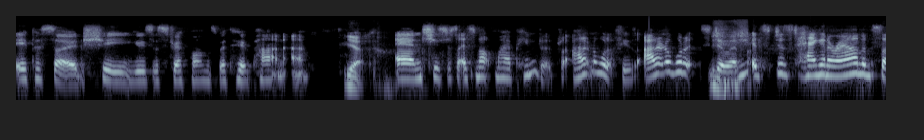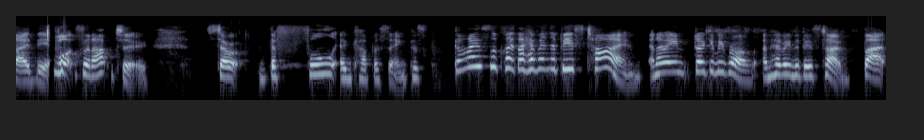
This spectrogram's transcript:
episode she uses strap-ons with her partner Yeah. And she's just like, it's not my appendage. I don't know what it feels. I don't know what it's doing. it's just hanging around inside there. What's it up to? So the full encompassing, because guys look like they're having the best time. And I mean, don't get me wrong, I'm having the best time. But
